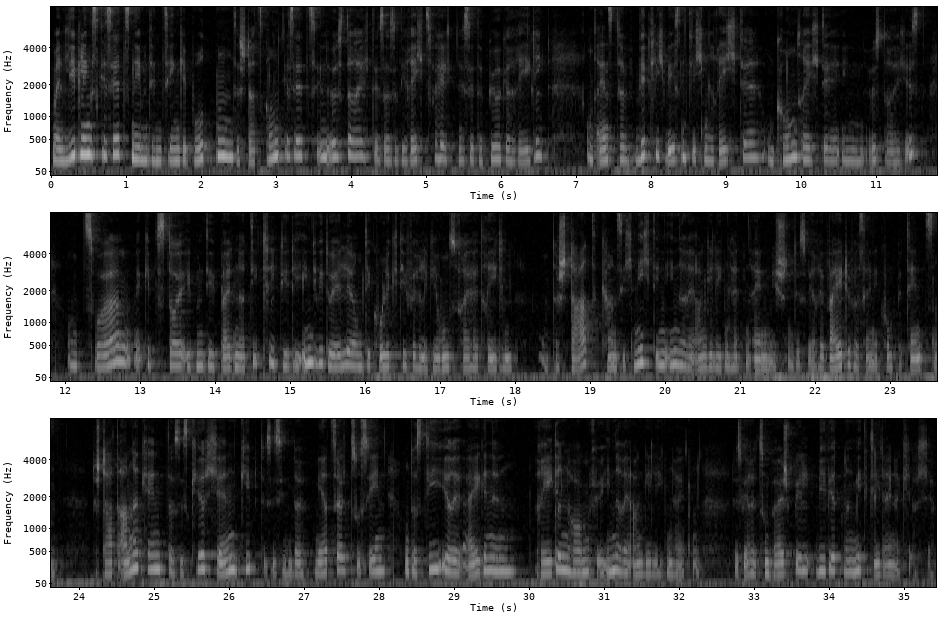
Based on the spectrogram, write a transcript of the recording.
mein Lieblingsgesetz neben den zehn Geboten, das Staatsgrundgesetz in Österreich, das also die Rechtsverhältnisse der Bürger regelt und eines der wirklich wesentlichen Rechte und Grundrechte in Österreich ist. Und zwar gibt es da eben die beiden Artikel, die die individuelle und die kollektive Religionsfreiheit regeln. Und der Staat kann sich nicht in innere Angelegenheiten einmischen. Das wäre weit über seine Kompetenzen. Der Staat anerkennt, dass es Kirchen gibt, das ist in der Mehrzahl zu sehen, und dass die ihre eigenen Regeln haben für innere Angelegenheiten. Das wäre zum Beispiel, wie wird man Mitglied einer Kirche?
